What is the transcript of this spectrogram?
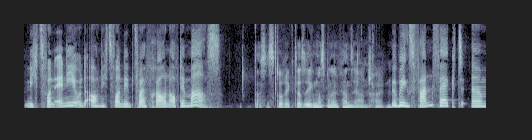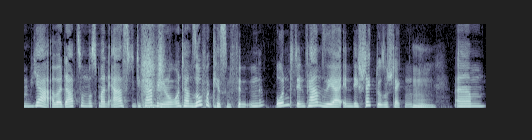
nichts von Annie und auch nichts von den zwei Frauen auf dem Mars. Das ist korrekt. Deswegen muss man den Fernseher anschalten. Übrigens, Fun Fact, ähm, ja, aber dazu muss man erst die Fernbedienung unterm Sofakissen finden und den Fernseher in die Steckdose stecken. Hm. Ähm,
